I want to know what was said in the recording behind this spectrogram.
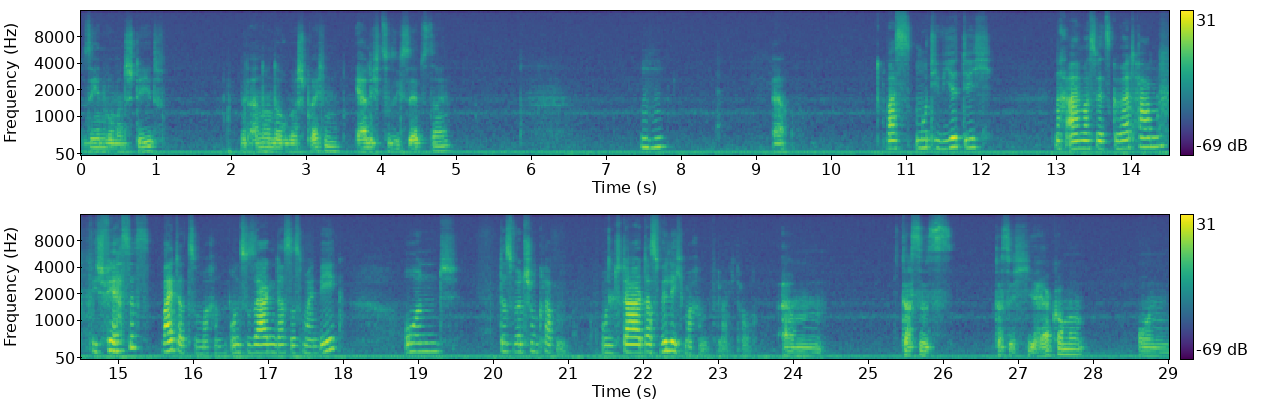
sehen, wo man steht, mit anderen darüber sprechen, ehrlich zu sich selbst sein. Mhm. Ja. Was motiviert dich, nach allem, was wir jetzt gehört haben, wie schwer ist es, weiterzumachen und zu sagen, das ist mein Weg und das wird schon klappen. Und da, das will ich machen, vielleicht auch. Ähm, dass, es, dass ich hierher komme und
